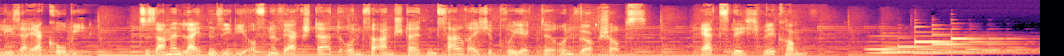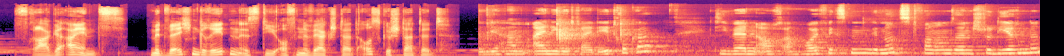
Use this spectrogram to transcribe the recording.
Lisa Jacobi. Zusammen leiten sie die offene Werkstatt und veranstalten zahlreiche Projekte und Workshops. Herzlich willkommen! Frage 1. Mit welchen Geräten ist die offene Werkstatt ausgestattet? Wir haben einige 3D-Drucker. Die werden auch am häufigsten genutzt von unseren Studierenden.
